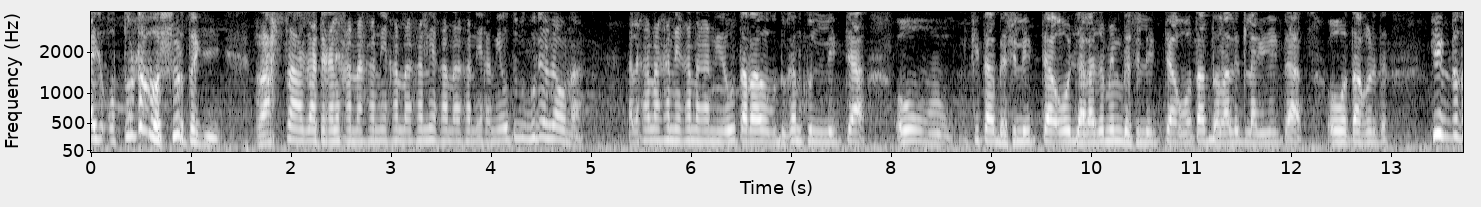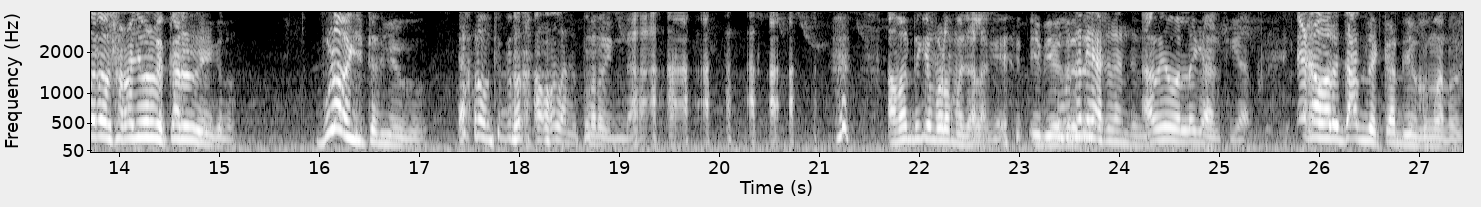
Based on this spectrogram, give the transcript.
আজ অতটা বছর থাকি রাস্তা আগাতে খালি খানা খানি খানা খানি খানা খানি খানি ও তুমি ঘুরে যাও না। খালি খানা খানি খানা খানি ও তারা দোকান খুললি ইত্যা ও কিতা বেচিলি ইত্যা ও জাগা জমিন বেচিলি ইত্যা ও তার দলালিত লাগি ইত্যা ও তা করিতে কিন্তু তারা সারা জীবন বেকার রয়ে গেল। বুড়ো হয়ে গিটা দিয়ে গো এখন অব্দি কোনো খাওয়া লাগে তোমার ওই না আমার দিকে বড় মজা লাগে। এই দিয়ে আমি বললে কি আসি আর একেবারে জাত বেকার দিয়ে গো মানুষ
